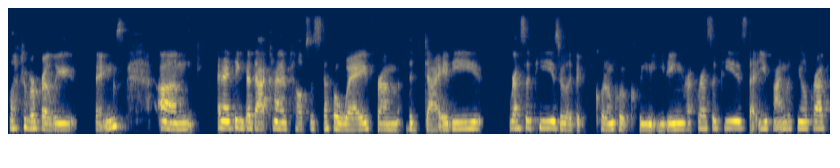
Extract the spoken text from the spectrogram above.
leftover friendly things. Um, and I think that that kind of helps us step away from the diety recipes or like the quote unquote clean eating re- recipes that you find with meal prep.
